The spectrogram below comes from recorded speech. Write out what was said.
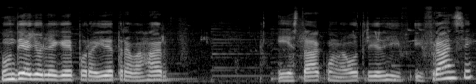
Un día yo llegué por ahí de trabajar y estaba con la otra y yo dije, ¿y Franci?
